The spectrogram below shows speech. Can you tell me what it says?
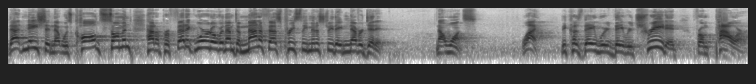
that nation that was called, summoned, had a prophetic word over them to manifest priestly ministry. They never did it. Not once. Why? Because they, were, they retreated from power.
